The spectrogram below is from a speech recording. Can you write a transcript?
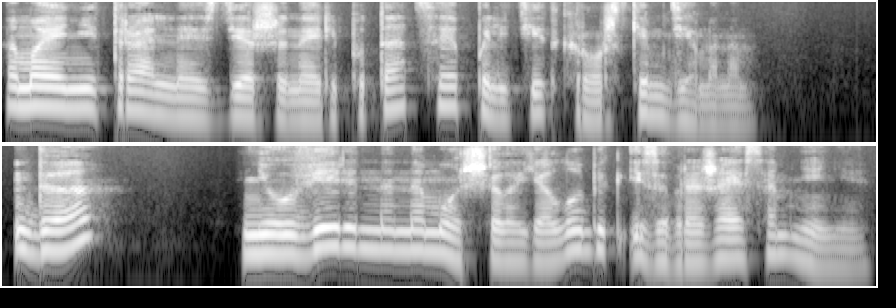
а моя нейтральная сдержанная репутация полетит к рорским демонам. «Да?» Неуверенно наморщила я лобик, изображая сомнение.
